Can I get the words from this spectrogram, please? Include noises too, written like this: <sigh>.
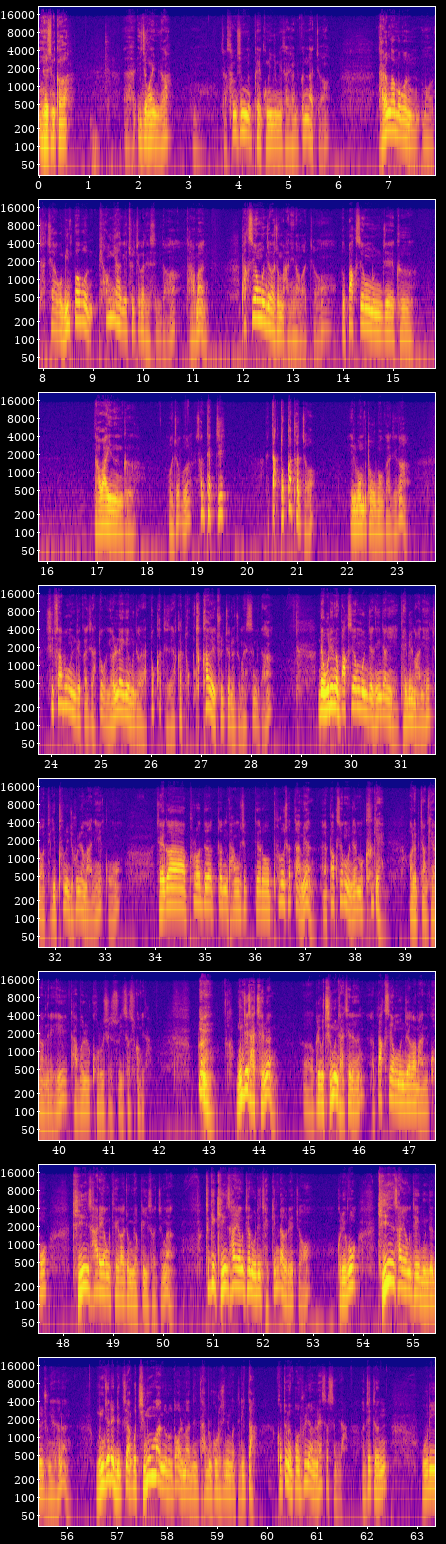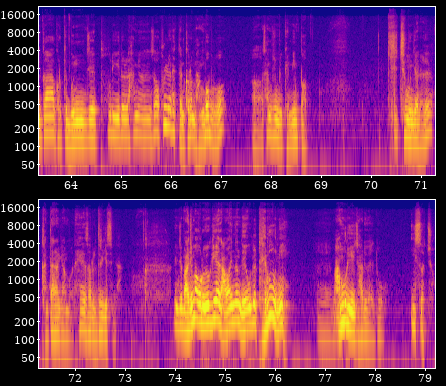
안녕하십니까. 아, 이정환입니다. 음, 자, 36회 공인중개사 시험이 끝났죠. 다른 과목은 뭐 차치하고 민법은 평이하게 출제가 됐습니다. 다만 박스형 문제가 좀 많이 나왔죠. 또 박스형 문제 그 나와 있는 그 뭐죠? 그 선택지 딱 똑같았죠. 1번부터 5번까지가 14번 문제까지 다또 14개 문제가 다 똑같아서 약간 독특하게 출제를 좀 했습니다. 근데 우리는 박스형 문제 굉장히 대비를 많이 했죠. 어떻게 푸는지 훈련 많이 했고. 제가 풀어드렸던 방식대로 풀으셨다면 예, 박스형 문제는 뭐 크게 어렵지 않게 여러분들이 답을 고르실 수 있었을 겁니다. <clears throat> 문제 자체는 어, 그리고 지문 자체는 박스형 문제가 많고 긴 사례 형태가 좀 몇 개 있었지만 특히 긴 사례 형태는 우리 제낀다 그랬죠. 그리고 긴 사례 형태의 문제들 중에서는 문제를 읽지 않고 지문만으로도 얼마든지 답을 고를 수 있는 것들이 있다. 그것도 몇 번 훈련을 했었습니다. 어쨌든 우리가 그렇게 문제 풀이를 하면서 훈련했던 그런 방법으로 어, 36회 민법 기출 문제를 간단하게 한번 해설을 드리겠습니다. 이제 마지막으로 여기에 나와 있는 내용들 대부분이 에, 마무리 자료에도 있었죠.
